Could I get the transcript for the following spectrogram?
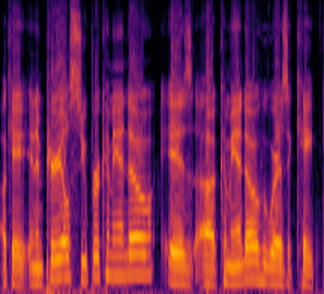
Okay, an Imperial Super Commando is a commando who wears a cape.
